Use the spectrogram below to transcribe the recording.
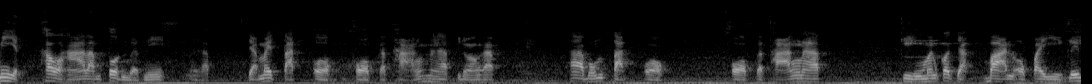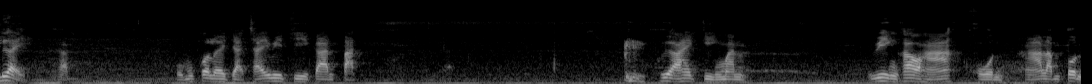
มีดเข้าหาลำต้นแบบนี้นะครับ จะไม่ตัดออกขอบกระถางนะครับพี่น้องครับ ถ้าผมตัดออกขอบกระถางนะครับ กิ่งมันก็จะบานออกไปอีกเรื่อยๆนะครับ ผมก็เลยจะใช้วิธีการตัด เพื่อให้กิ่งมัน วิ่งเข้าหาโคนหาลำต้น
